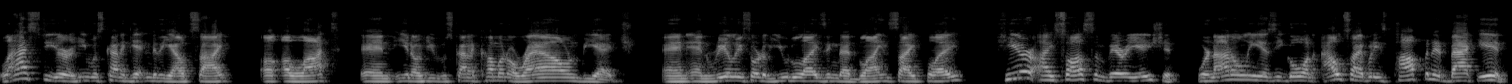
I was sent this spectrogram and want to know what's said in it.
last year he was kind of getting to the outside a, a lot, and you know he was kind of coming around the edge and and really sort of utilizing that blindside play. Here, I saw some variation where not only is he going outside, but he's popping it back in.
